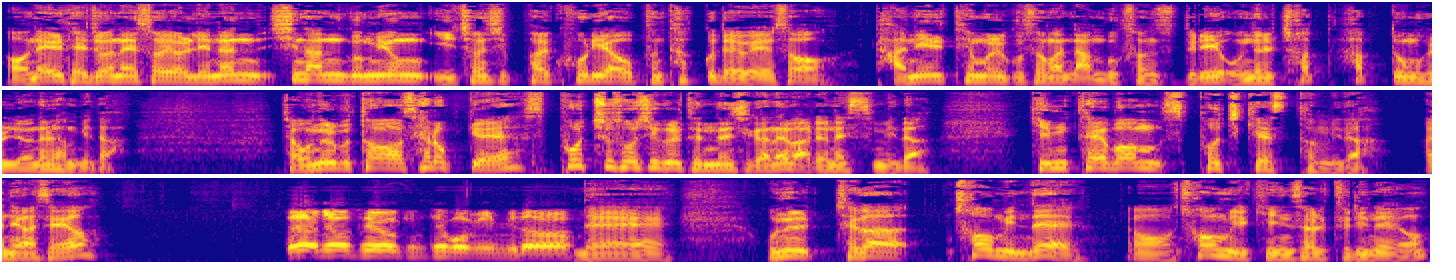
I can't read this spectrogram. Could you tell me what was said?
어, 내일 대전에서 열리는 신한금융 2018 코리아 오픈 탁구 대회에서 단일 팀을 구성한 남북 선수들이 오늘 첫 합동 훈련을 합니다. 자, 오늘부터 새롭게 스포츠 소식을 듣는 시간을 마련했습니다. 김태범 스포츠캐스터입니다. 안녕하세요. 네, 안녕하세요. 김태범입니다. 네. 오늘 제가 처음인데, 어, 처음 이렇게 인사를 드리네요.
